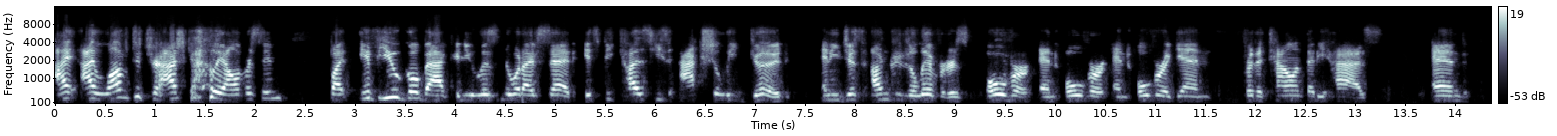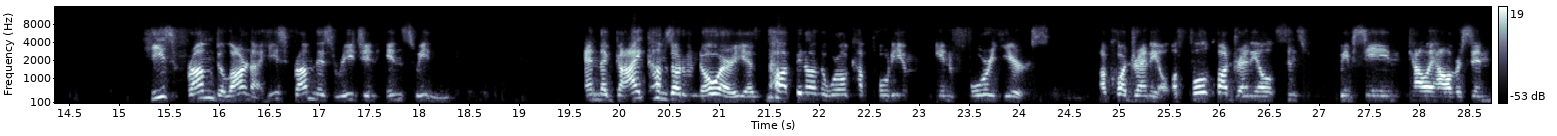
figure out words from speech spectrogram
I, I love to trash Calle Halfvarsson, but if you go back and you listen to what I've said, it's because he's actually good and he just under delivers over and over and over again for the talent that he has. And he's from Dalarna, he's from this region in Sweden. And the guy comes out of nowhere. He has not been on the World Cup podium in four years. A quadrennial, a full quadrennial since we've seen Calle Halfvarsson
